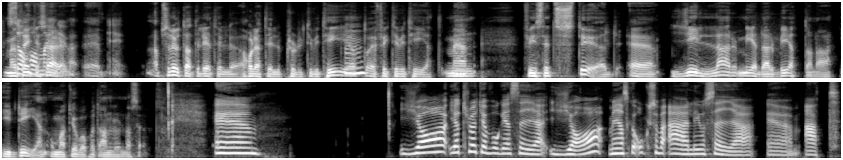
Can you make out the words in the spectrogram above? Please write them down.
Men så har man här, nu, eh, Absolut att det leder till, hålla till produktivitet mm. och effektivitet. Men mm. finns det ett stöd? Eh, gillar medarbetarna idén om att jobba på ett annorlunda sätt? Eh, ja, jag tror att jag vågar säga ja, men jag ska också vara ärlig och säga eh, att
